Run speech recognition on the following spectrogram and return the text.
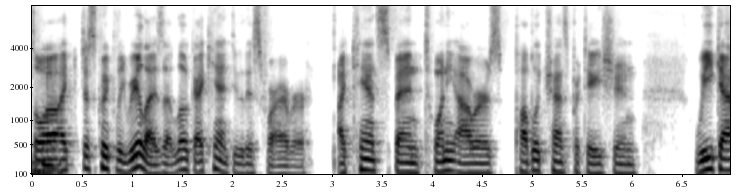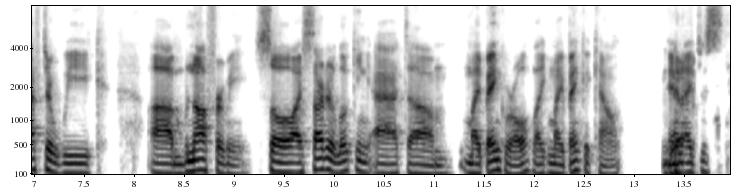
So I just quickly realized that, look, I can't do this forever. I can't spend 20 hours public transportation week after week. Um, not for me. So I started looking at um, my bankroll, like my bank account, yeah. and I just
